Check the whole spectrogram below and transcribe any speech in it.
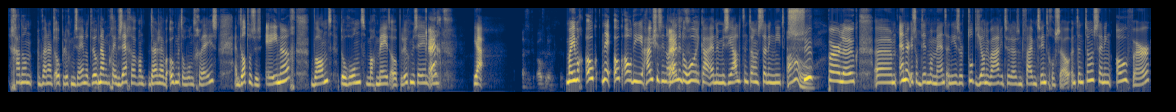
Ga dan naar het Openluchtmuseum. Dat wil ik namelijk nog even zeggen, want daar zijn we ook met de hond geweest. En dat was dus enig, want de hond mag mee het Openluchtmuseum. En- Echt? ja, Dat is natuurlijk openlucht. maar je mag ook, nee, ook al die huisjes in, alleen in de horeca en de museale tentoonstelling niet. Oh. Super leuk. en er is op dit moment, en die is er tot januari 2025 of zo, een tentoonstelling over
